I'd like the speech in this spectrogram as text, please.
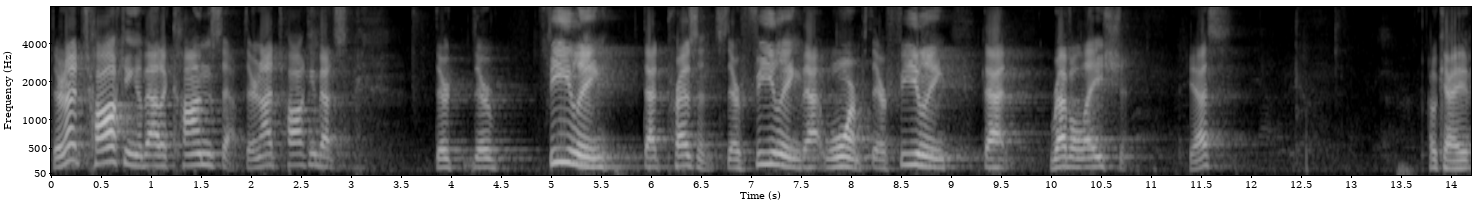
They're not talking about a concept. They're not talking about, they're, they're feeling that presence. They're feeling that warmth. They're feeling that revelation. Yes? Okay.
